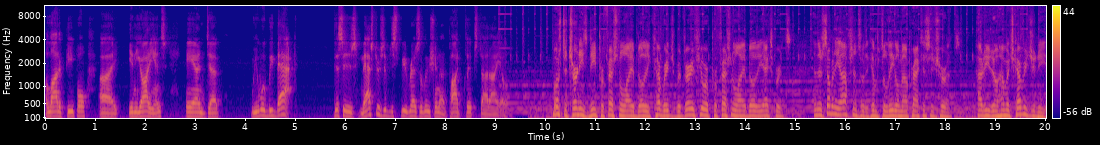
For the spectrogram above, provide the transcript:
a lot of people uh, in the audience. And uh, we will be back. This is Masters of Dispute Resolution on podclips.io. Most attorneys need professional liability coverage, but very few are professional liability experts. And there's so many options when it comes to legal malpractice insurance. How do you know how much coverage you need?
